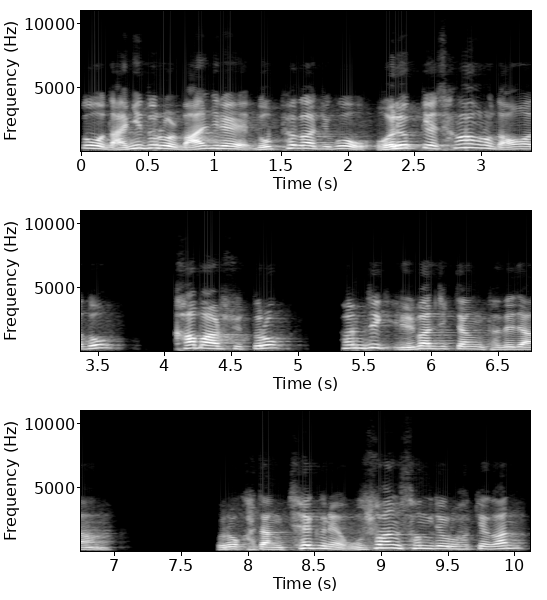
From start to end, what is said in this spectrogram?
또 난이도를 만일에 높여가지고 어렵게 상황으로 나와도 커버할 수 있도록 현직 일반 직장 대대장으로 가장 최근에 우수한 성적으로 합격한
